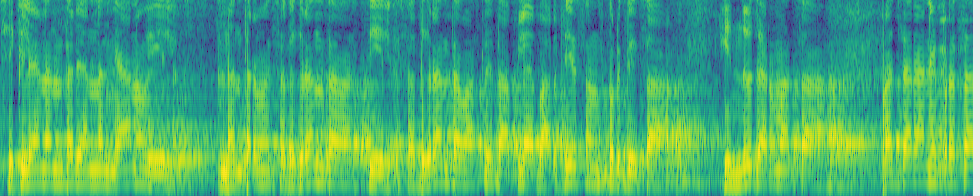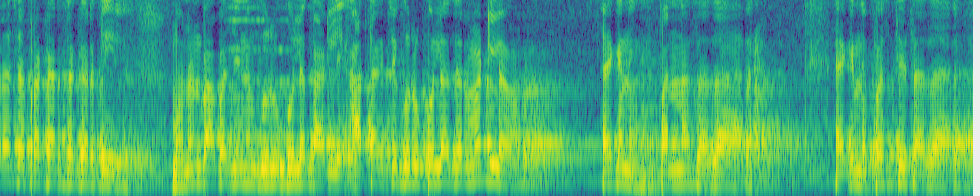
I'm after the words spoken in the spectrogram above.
शिकल्यानंतर यांना ज्ञान होईल. नंतर मग सद्ग्रंथ वाचतील सद्ग्रंथ वाचले तर आपल्या भारतीय संस्कृतीचा हिंदू धर्माचा प्रचार आणि प्रसार अशा प्रकारचं करतील. म्हणून बाबाजीने गुरुकुलं काढले. आताचे गुरुकुलं जर म्हटलं आहे की नाही? पन्नास हजार. आहे की नाही? पस्तीस हजार.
